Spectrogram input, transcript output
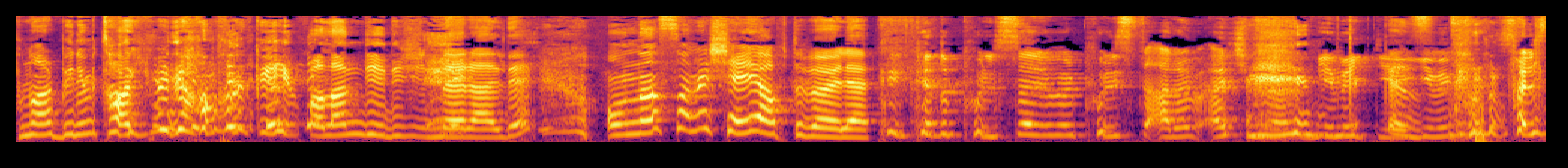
Bunlar beni mi takip ediyor amına koyayım falan diye düşündü herhalde. Ondan sonra şey yaptı böyle. Kadın polisi arıyor böyle polis de ara açmıyor. Yemek yiyor. Yemek polis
